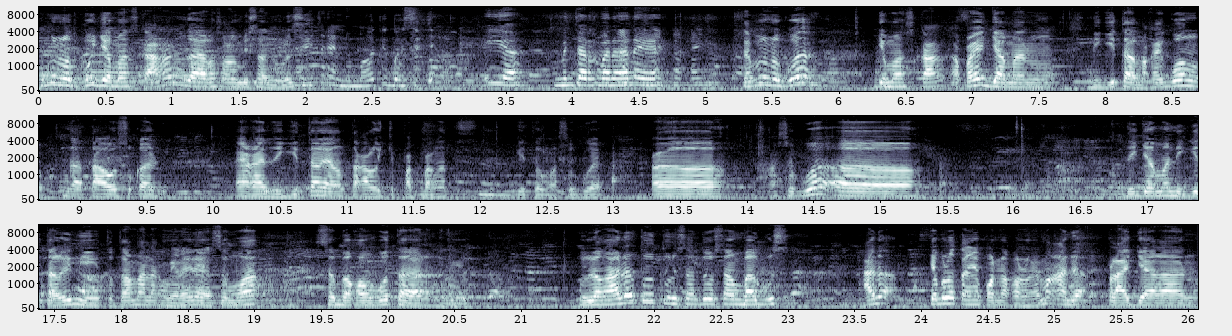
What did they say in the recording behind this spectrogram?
tapi menurut gue zaman sekarang nggak harus orang bisa nulis sih. Random banget ya bahasanya. Iya mencar mana ya. Tapi menurut gue zaman sekarang apa ya zaman digital makanya gue nggak tahu suka era digital yang terlalu cepat banget gitu maksud gue eh maksud gue eh di zaman digital ini terutama anak milenial semua serba komputer. Gitu. udah nggak ada tuh tulisan-tulisan bagus. Ada coba lu tanya ponakan lu emang ada pelajaran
